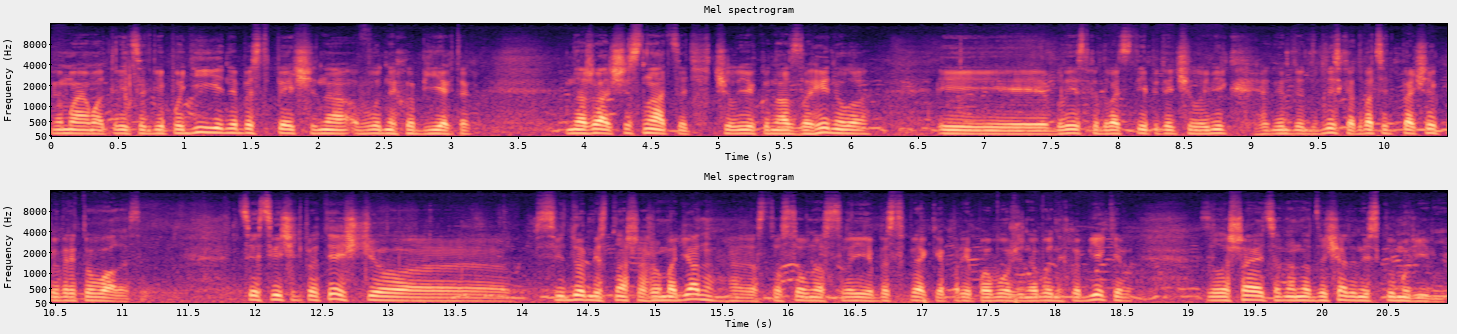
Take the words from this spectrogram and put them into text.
ми маємо 32 події небезпечні на водних об'єктах. На жаль, 16 чоловік у нас загинуло і близько 25 чоловік, близько 25 чоловік врятувалися. Це свідчить про те, що е, свідомість наших громадян е, стосовно своєї безпеки при поводженні водних об'єктів залишається на надзвичайно низькому рівні.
